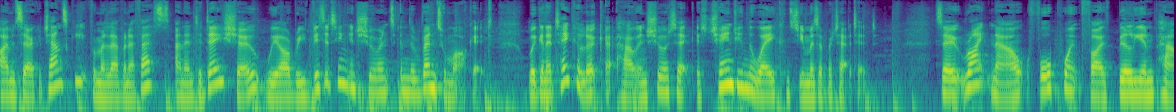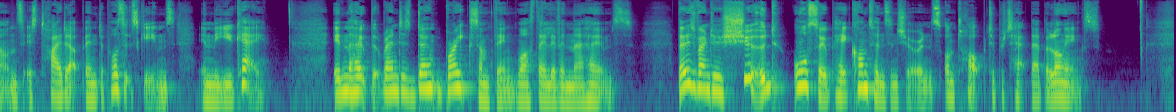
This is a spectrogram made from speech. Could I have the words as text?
I'm Sarah Kocianski from 11FS, and in today's show, we are revisiting insurance in the rental market. We're going to take a look at how InsurTech is changing the way consumers are protected. So, right now, £4.5 billion is tied up in deposit schemes in the UK, in the hope that renters don't break something whilst they live in their homes. Those renters should also pay contents insurance on top to protect their belongings.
